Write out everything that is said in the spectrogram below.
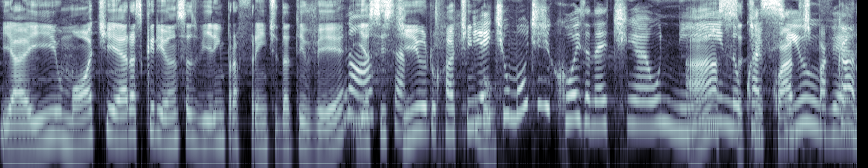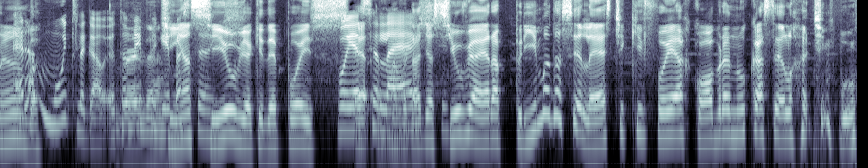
E aí o mote era as crianças virem pra frente da TV e Nossa. assistir o Ratimbum. E aí tinha um monte de coisa, né? Tinha o Nino Nossa, com a tinha quadros Silvia. pra caramba. Era muito legal. Eu também Verdade. peguei Tinha bastante. a Silvia, que depois. Foi a é, Na verdade, a Celeste. Silvia era prima da Celeste, que foi a cobra no Castelo Ratimbum.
